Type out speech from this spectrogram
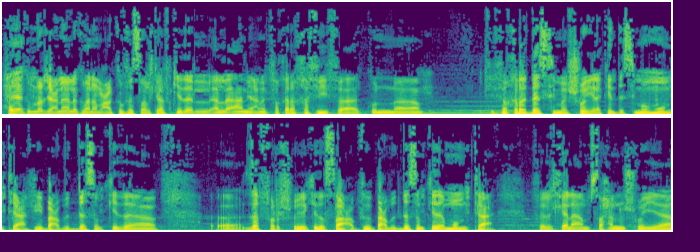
حياكم رجعنا لكم. أنا معكم فيصل كاف. كذا الآن يعني فقرة خفيفة. كنا في فقرة دسمة شوية لكن دسمة ممتعة. في بعض الدسم كذا آه، زفر شوية كذا صعب. في بعض الدسم كذا ممتع. فالكلام صح إنه شوية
